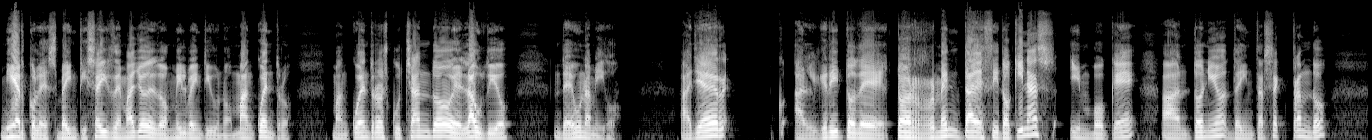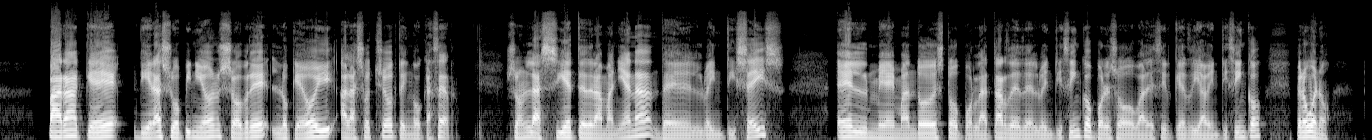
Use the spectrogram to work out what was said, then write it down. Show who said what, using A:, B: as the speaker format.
A: Miércoles 26 de mayo de 2021. Me encuentro. Me encuentro escuchando el audio de un amigo. Ayer, al grito de tormenta de citoquinas, invoqué a Antonio de Intersectando para que diera su opinión sobre lo que hoy a las 8 tengo que hacer. Son las 7 de la mañana del 26. Él me mandó esto por la tarde del 25, por eso va a decir que es día 25. Pero bueno,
